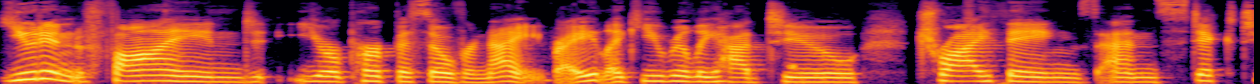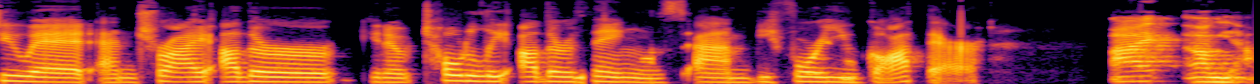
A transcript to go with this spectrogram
you didn't find your purpose overnight right? Like you really had to try things and stick to it and try other you know totally other things um, before you got there. I oh yeah,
